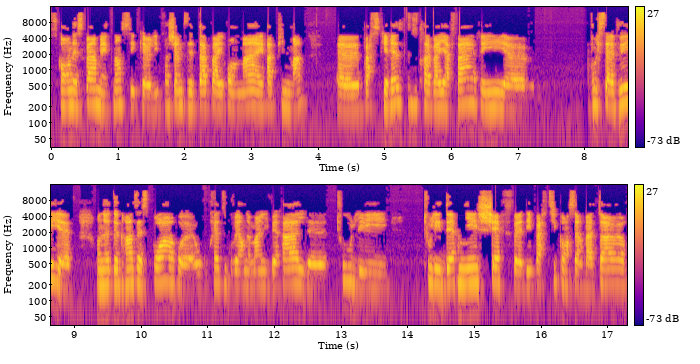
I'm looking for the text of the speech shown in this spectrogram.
ce qu'on espère maintenant, c'est que les prochaines étapes aillent et rapidement, parce qu'il reste du travail à faire et vous le savez, on a de grands espoirs auprès du gouvernement libéral. tous les tous les derniers chefs des partis conservateurs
